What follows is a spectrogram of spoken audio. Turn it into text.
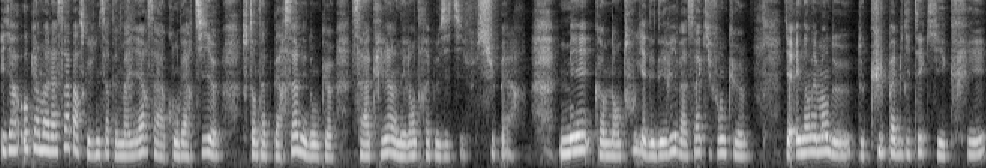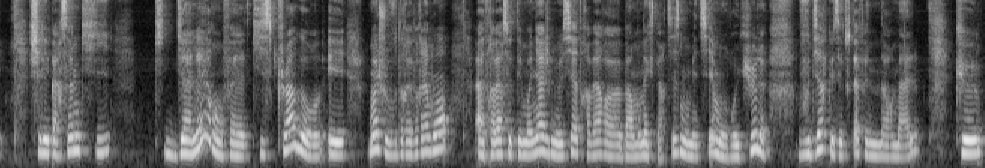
Et il n'y a aucun mal à ça parce que d'une certaine manière, ça a converti euh, tout un tas de personnes et donc euh, ça a créé un élan très positif. Super. Mais comme dans tout, il y a des dérives à ça qui font que il y a énormément de, de culpabilité qui est créée chez les personnes qui qui galèrent en fait, qui struggle. Et moi, je voudrais vraiment, à travers ce témoignage, mais aussi à travers euh, ben, mon expertise, mon métier, mon recul, vous dire que c'est tout à fait normal, que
